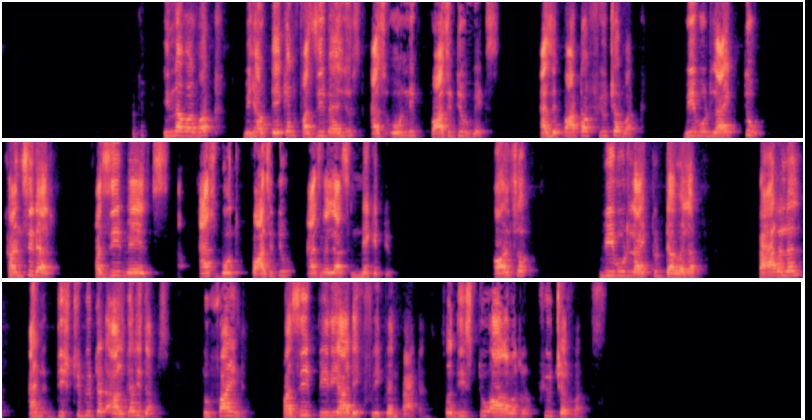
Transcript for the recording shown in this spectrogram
Okay. In our work, we have taken fuzzy values as only positive weights. As a part of future work, we would like to consider fuzzy weights as both positive as well as negative. Also, we would like to develop parallel and distributed algorithms to find fuzzy periodic frequent patterns. So these two are our future works.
